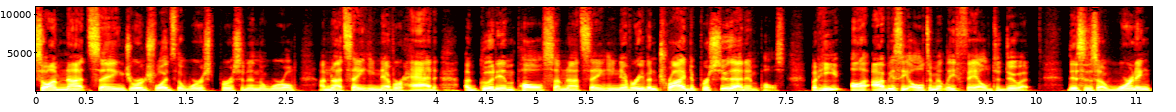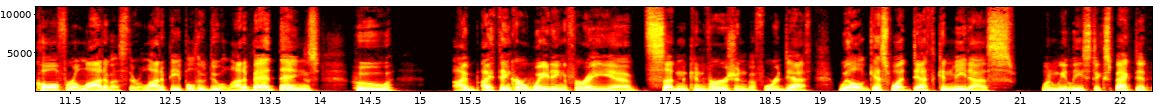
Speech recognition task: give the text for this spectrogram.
So I'm not saying George Floyd's the worst person in the world. I'm not saying he never had a good impulse. I'm not saying he never even tried to pursue that impulse. But he obviously ultimately failed to do it. This is a warning call for a lot of us. There are a lot of people who do a lot of bad things who I, I think are waiting for a uh, sudden conversion before death. Well, guess what? Death can meet us when we least expect it.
